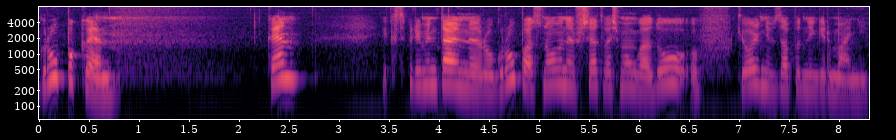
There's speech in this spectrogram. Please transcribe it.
Группа Кен. Кен – экспериментальная рок-группа, основанная в 1968 году в Кёльне в Западной Германии.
